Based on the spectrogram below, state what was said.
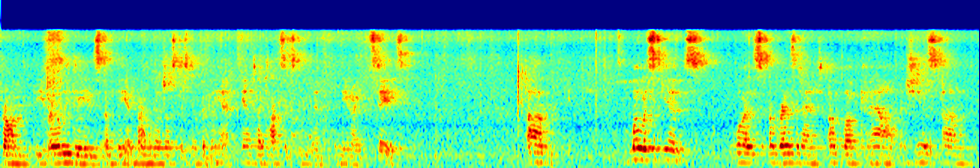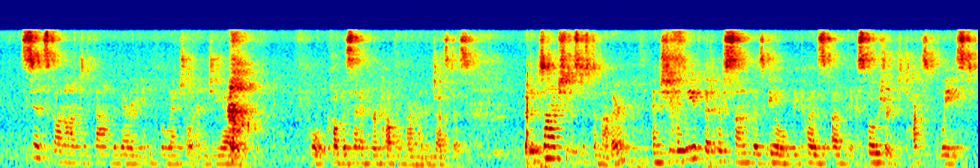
from the early days of the environmental justice movement, the anti-toxics movement in the United States. Um, Lois Gibbs was a resident of Love Canal, and she has um, since gone on to found a very influential NGO called the Center for Health, Environment, and Justice. But at the time, she was just a mother, and she believed that her son was ill because of exposure to toxic waste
